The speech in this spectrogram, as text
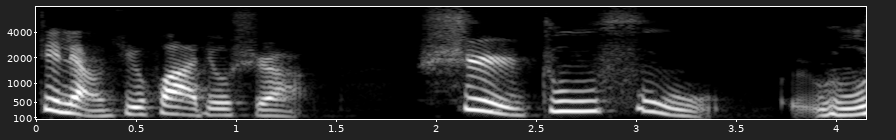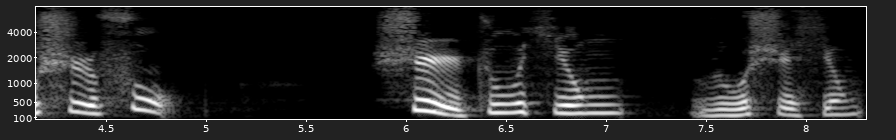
这两句话就是“视诸父如是父，视诸兄如是兄”。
